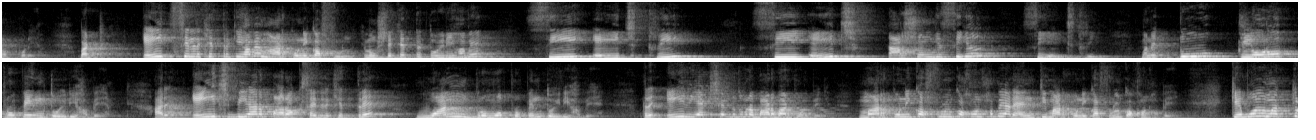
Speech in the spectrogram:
নম্বরে। বাট এইচ সিলের ক্ষেত্রে কি হবে? মার্কনিক অফ রুল এবং সেক্ষেত্রে তৈরি হবে সিএইচ থ্রি সিএইচ তার সঙ্গে সিএল সিএইচ থ্রি মানে টু ক্লোরোপ্রোপেন তৈরি হবে। আর এইচ বিআর পারক্সাইডের ক্ষেত্রে ওয়ান ব্রোমোপ্রোপেন তৈরি হবে। তাহলে এই রিয়াকশনটা তোমরা বারবার পড়বে। মার্কনিক অফ রুল কখন হবে আর অ্যান্টি মার্কনিক অফ রুল কখন হবে? কেবলমাত্র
